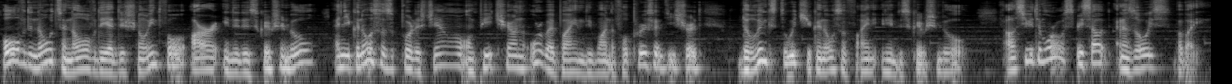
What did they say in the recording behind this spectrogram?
All of the notes and all of the additional info are in the description below, and you can also support this channel on Patreon or by buying the Wonderful Person t-shirt, the links to which you can also find in the description below. I'll see you tomorrow, space out, and as always, bye bye.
